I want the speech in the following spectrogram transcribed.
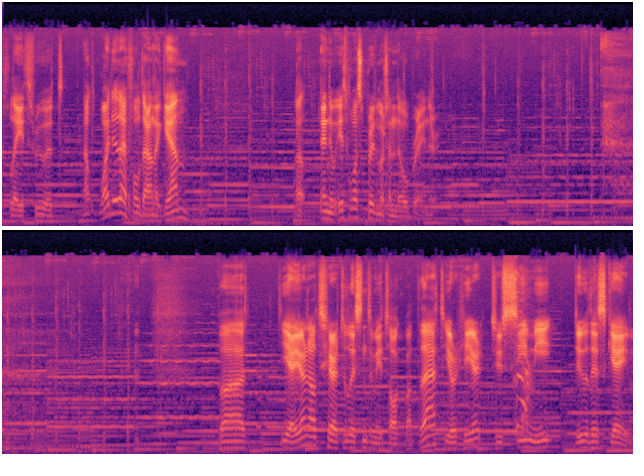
play through it. Now, why did I fall down again? Well, anyway, it was pretty much a no-brainer. but, yeah, you're not here to listen to me talk about that. You're here to see me do this game.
